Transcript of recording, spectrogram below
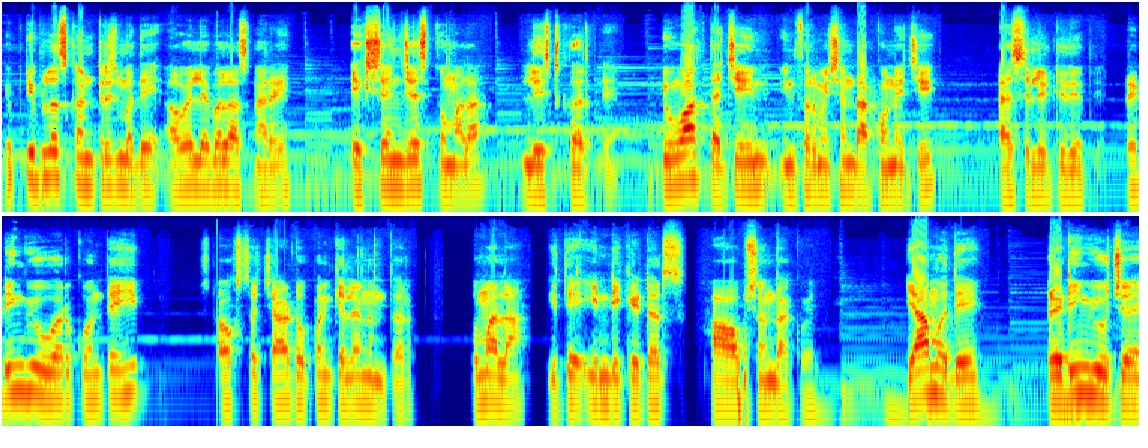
फिफ्टी प्लस कंट्रीजमध्ये अवेलेबल असणारे एक्सचेंजेस तुम्हाला लिस्ट करते. किंवा त्याची इन्फॉर्मेशन दाखवण्याची फॅसिलिटी देते. ट्रेडिंग व्ह्यूवर कोणत्याही स्टॉक्सचा चार्ट ओपन केल्यानंतर तुम्हाला इथे इंडिकेटर्स हा ऑप्शन दाखवेल. यामध्ये ट्रेडिंग व्ह्यूचे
